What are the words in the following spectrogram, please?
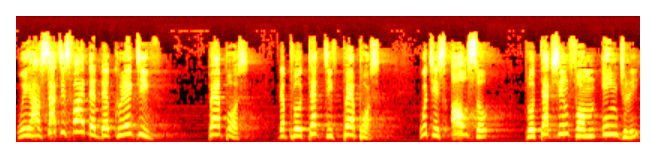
we have satisfied the decorative purpose, the protective purpose, which is also protection from injury,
